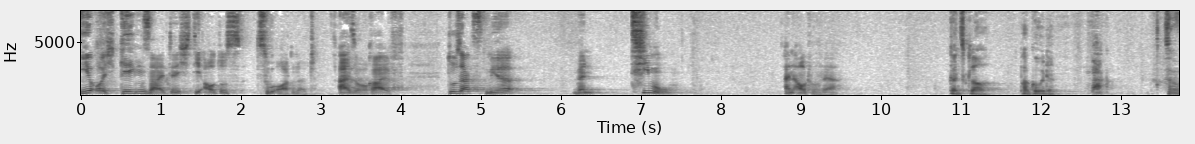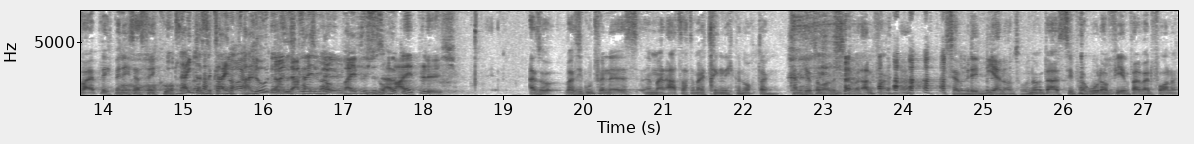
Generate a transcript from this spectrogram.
ihr euch gegenseitig die Autos zuordnet. Also, Ralf, du sagst mir, wenn Timo ein Auto wäre. Ganz klar. Pagode. So weiblich bin ich, das finde ich gut. Nein, das ist kein, hallo, das Nein, ist das kein ist weiblich. weibliches So Auto. weiblich. Also, was ich gut finde, ist, äh, mein Arzt sagt immer, ich trinke nicht genug, dann kann ich jetzt noch mal ein bisschen damit anfangen. Ne? Das ist ja mit den Nieren und so. Ne? Da ist die Pagode auf jeden Fall weit vorne.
